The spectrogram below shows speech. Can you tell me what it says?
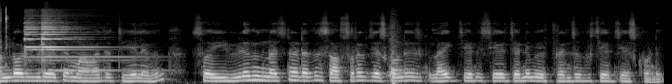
అన్లోడ్ వీడియో అయితే మనమైతే తీయలేదు. సో ఈ వీడియో మీకు నచ్చినట్టయితే సబ్స్క్రైబ్ చేసుకోండి లైక్ చేయండి షేర్ చేయండి మీ ఫ్రెండ్స్కి షేర్ చేసుకోండి.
